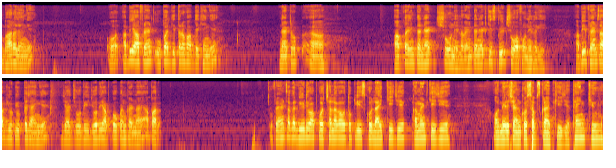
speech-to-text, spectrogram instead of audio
बाहर आ जाएँगे। और अभी आप फ्रेंड्स ऊपर की तरफ़ आप देखेंगे नेटवर्क आपका इंटरनेट शो होने लगा। इंटरनेट की स्पीड शो ऑफ़ होने लगी। अभी फ्रेंड्स आप यूट्यूब पे जाएँगे या जो भी जो भी आपको ओपन करना है, आप तो फ्रेंड्स अगर वीडियो आपको अच्छा लगा हो तो प्लीज़ को लाइक कीजिए कमेंट कीजिए और मेरे चैनल को सब्सक्राइब कीजिए। थैंक यू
